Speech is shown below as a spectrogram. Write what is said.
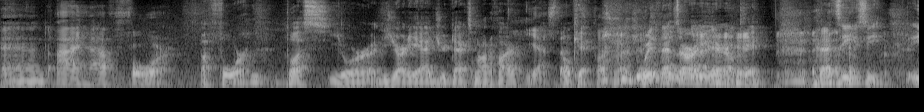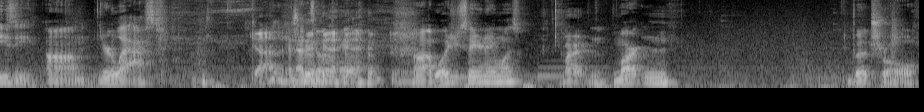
And I have four. A four plus your. Did you already add your dex modifier? Yes, that's Okay. plus my. Wait, that's already there. Okay, that's easy. Easy. Um, you're last, Got it. and that's okay. Uh, what did you say your name was? Martin. Martin the Troll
